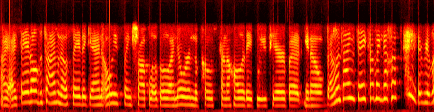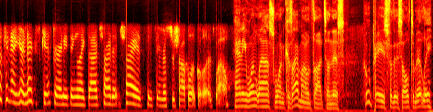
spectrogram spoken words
I, I say it all the time, and I'll say it again. Always think shop local. I know we're in the post kind of holiday blues here, but you know, Valentine's Day coming up. If you're looking at your next gift or anything like that, try to try as consumers to shop local as well. Annie, one last one because I have my own thoughts on this. Who pays for this ultimately?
